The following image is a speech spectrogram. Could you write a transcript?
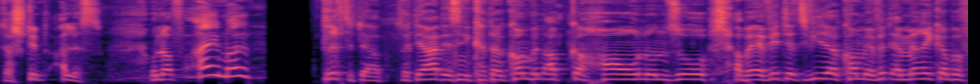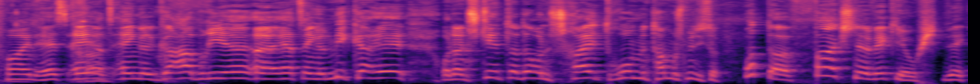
das stimmt alles. Und auf einmal driftet er ab. Sagt, ja, der ist in die Katakomben abgehauen und so. Aber er wird jetzt wiederkommen, er wird Amerika befreien. Er ist Erzengel Gabriel, äh, Erzengel Michael. Und dann steht er da und schreit rum mit Tamusch mit. Ich so, what the fuck, schnell weg hier, weg.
